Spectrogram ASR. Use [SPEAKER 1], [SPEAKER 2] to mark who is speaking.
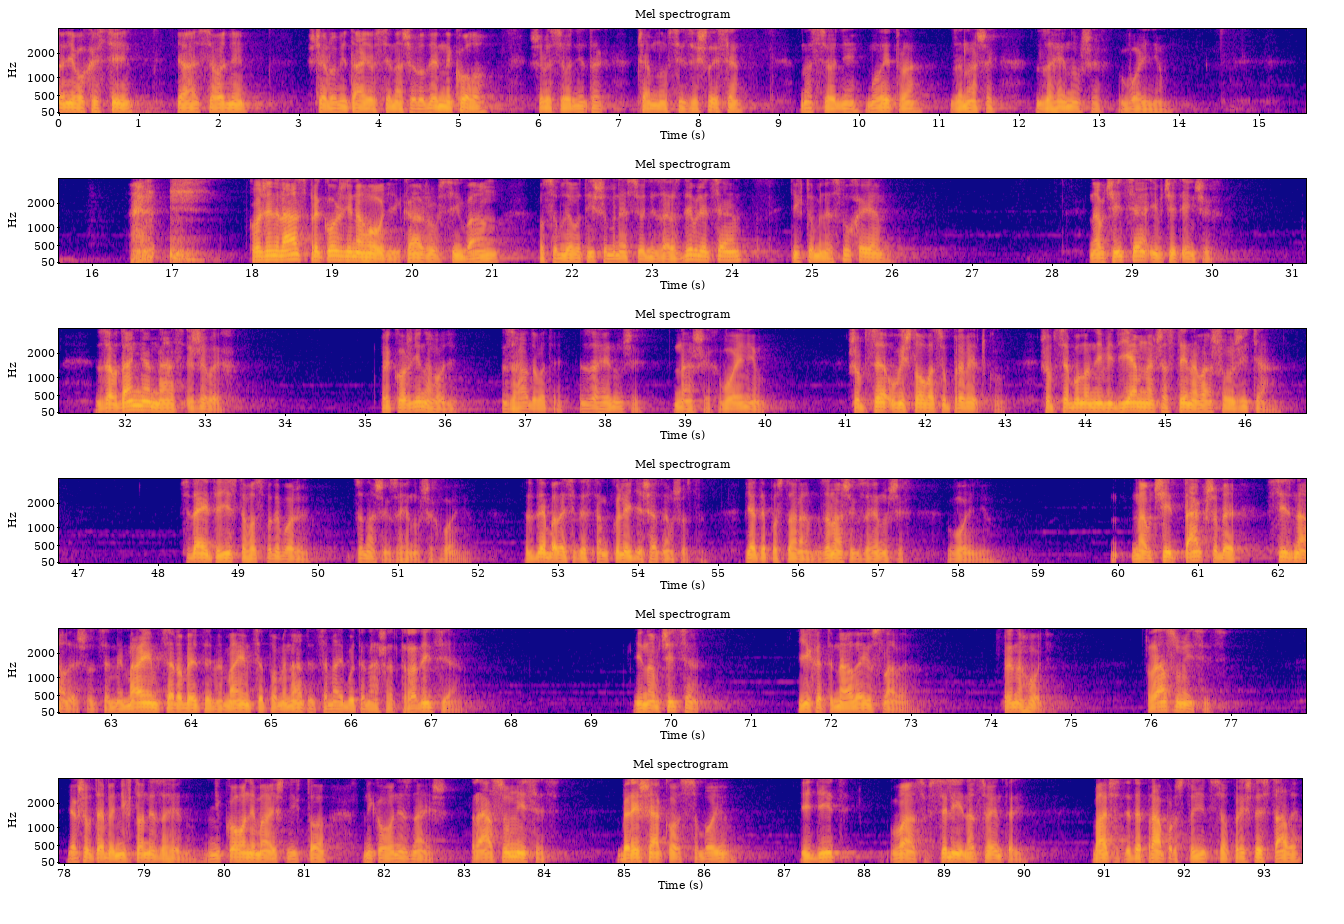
[SPEAKER 1] Дорогі во Христі, я сьогодні щиро вітаю всі наше родинне коло, що ви сьогодні так чемно всі зійшлися. У нас сьогодні молитва за наших загинувших воїнів. Кожен раз при кожній нагоді кажу всім вам, особливо ті, що мене сьогодні зараз дивляться, ті, хто мене слухає, навчіться і вчіть інших. Завдання нас живих. При кожній нагоді згадувати загинувших наших воїнів, щоб це увійшло у вас у привичку, щоб це була невід'ємна частина вашого життя. Сідаєте їсти, Господи Боже, за наших загинувших воїнів. Здебалися десь там коліді, ще там щось там. П'яте по 100 грам за наших загинувших воїнів. Навчіть так, щоб всі знали, що це ми маємо це робити, ми маємо це поминати, це має бути наша традиція. І навчіться їхати на алею слави при нагоді. Раз у місяць. Якщо в тебе ніхто не загинув, нікого не маєш, ніхто нікого не знаєш. Раз у місяць бери ще когось з собою, ідіть у вас в селі на цвинтарі. Бачите, де прапор стоїть, все, прийшли, стали,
